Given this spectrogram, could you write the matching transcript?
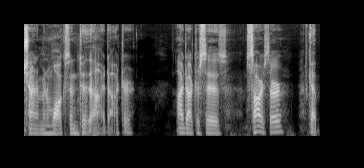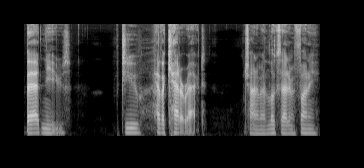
Chinaman walks into the eye doctor. Eye doctor says, I'm sorry, sir. I've got bad news. But you have a cataract. Chinaman looks at him funny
